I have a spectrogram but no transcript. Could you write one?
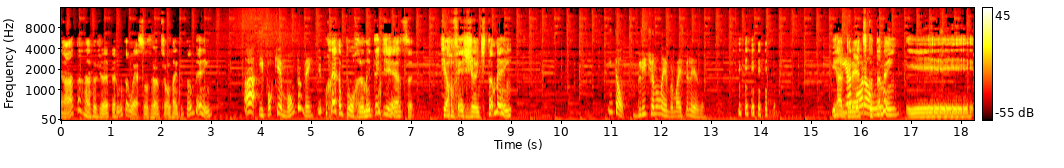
Ah, tá. Eu já ia perguntar, ué, Sword Art Online também. Ah, e Pokémon também. E, porra, eu não entendi essa. Que Alvejante também. Então, Bleach eu não lembro, mas beleza. e, e a Gretzko um... também. E...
